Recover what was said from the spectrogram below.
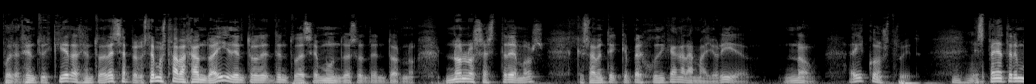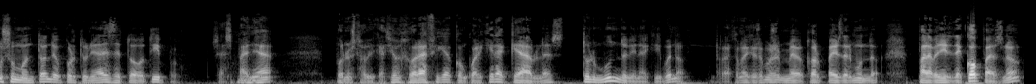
pues de centro izquierda, centro derecha, pero que estemos trabajando ahí dentro de, dentro de ese mundo, de ese entorno, no en los extremos que solamente que perjudican a la mayoría, no, hay que construir. En España tenemos un montón de oportunidades de todo tipo, o sea, España, por nuestra ubicación geográfica, con cualquiera que hablas, todo el mundo viene aquí, bueno, razones que somos el mejor país del mundo para venir de copas, ¿no?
